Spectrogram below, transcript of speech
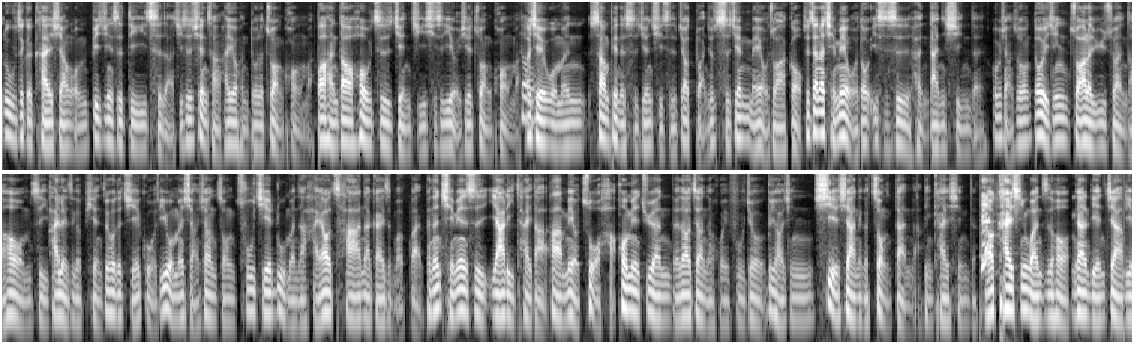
录这个开箱，我们毕竟是第一次啊，其实现场还有很多的状况嘛，包含到后置剪辑，其实也有一些状况嘛。而且我们上片的时间其实比较短，就是时间没有抓够，所以在那前面我都一直是很担心的，会不会想说都已经抓了预算，然后我们自己拍了这个片，最后的结果比我们想象中出街入门的还要差，那该怎么办？可能前面是压力太大，怕没有做好，后面居然得到这样的回复，就不小心卸下那个重担了，挺开心的。然后开心完之后，你看连假连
